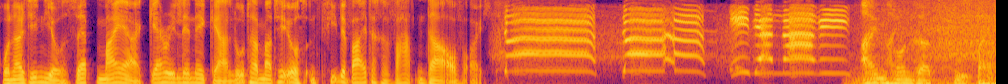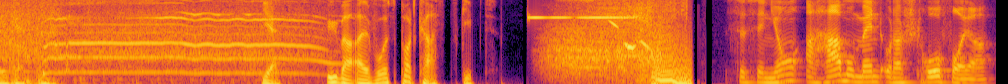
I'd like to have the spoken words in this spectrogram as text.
Ronaldinho, Sepp Meyer, Gary Lineker, Lothar Matthäus und viele weitere warten da auf euch. 100 Fußballlegenden. Jetzt. Überall, wo es Podcasts gibt. Cessignon, Aha-Moment oder Strohfeuer.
